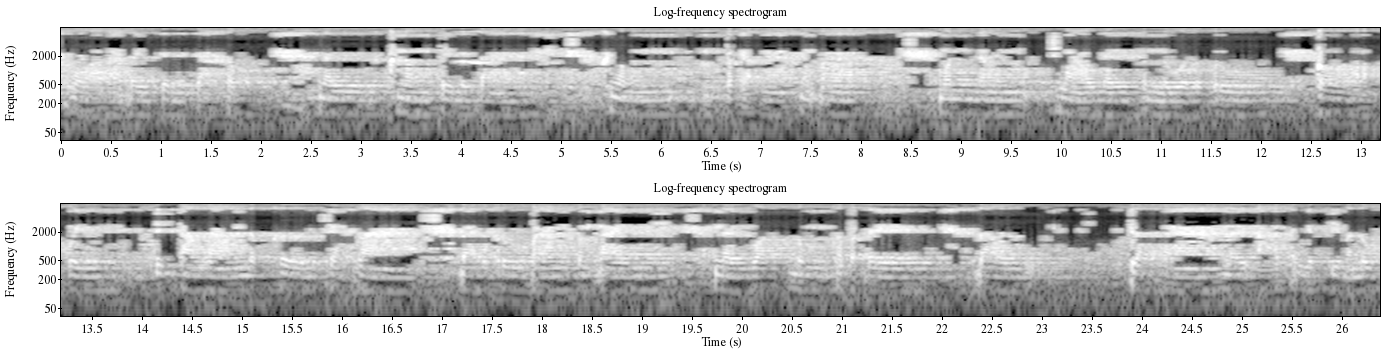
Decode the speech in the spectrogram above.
ធម៌ដើម្បីចេញចាក់ទុកនៅក្នុងពេលនេះដែរខ្ញុំប្រកាសថាខ្ញុំបាន មុននឹងឆ្លើយនៅសំណួរលោកគ្រូក៏អង្គុយទីតាមឡាននឹកឃើញចេះឡាដែលលោកគ្រូបានសម្ដែងនៅវត្តក្នុងធបតេដោយចាស់តានៅអត្តភាពជាមនុស្ស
